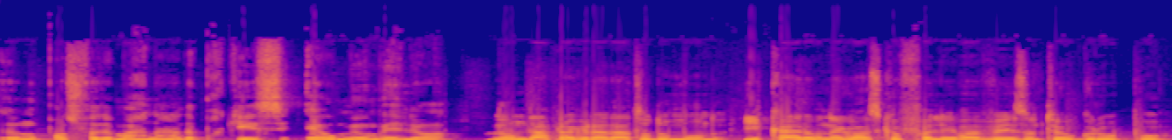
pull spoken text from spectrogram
eu não posso fazer mais nada, porque esse é o meu melhor. Não dá para agradar todo mundo. E, cara, um negócio que eu falei uma vez no teu grupo,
